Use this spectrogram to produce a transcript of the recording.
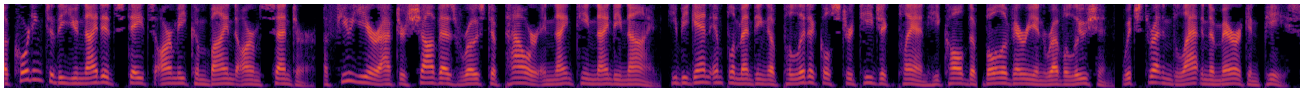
According to the United States Army Combined Arms Center, a few year after Chavez rose to power in 1999, he began implementing a political strategic plan he called the Bolivarian Revolution, which threatened Latin American peace.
